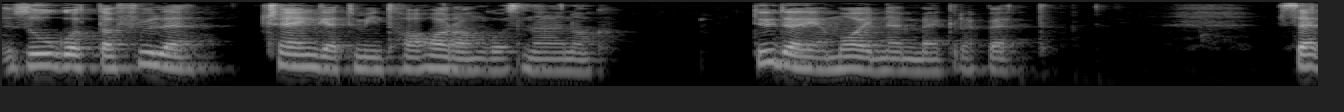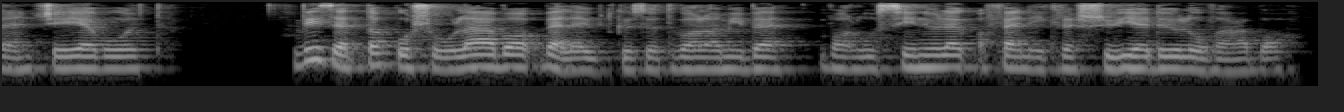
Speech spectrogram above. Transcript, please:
Zúgott a füle, csengett, mintha harangoznának. Tüdeje majdnem megrepett. Szerencséje volt. Vizet taposó lába beleütközött valamibe, valószínűleg a fenékre süllyedő lovába.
